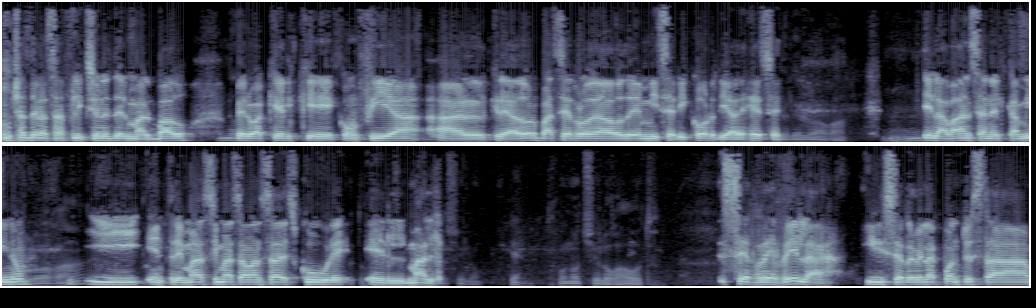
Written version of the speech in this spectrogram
Muchas de las aflicciones del malvado, pero aquel que confía al Creador va a ser rodeado de misericordia, de Gesed. Él avanza en el camino y entre más y más avanza descubre el mal. Se revela y se revela cuánto está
